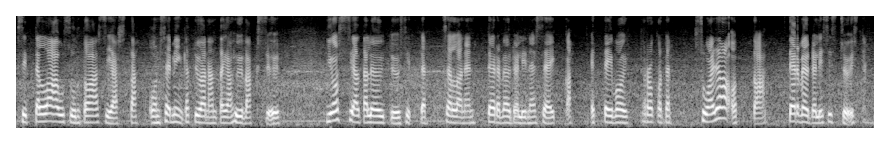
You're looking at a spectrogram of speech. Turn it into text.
sitten lausunto asiasta on se, minkä työnantaja hyväksyy. Jos sieltä löytyy sitten sellainen terveydellinen seikka, ettei voi rokotesuojaa ottaa terveydellisistä syistä.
